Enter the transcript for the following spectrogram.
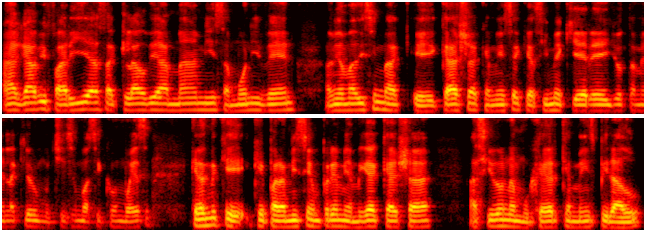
A Gaby Farías, a Claudia Mamis, a Moni Ben, a mi amadísima eh, Kasha, que me dice que así me quiere. Y yo también la quiero muchísimo, así como es. Créanme que, que, para mí siempre mi amiga Kasha ha sido una mujer que me ha inspirado.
